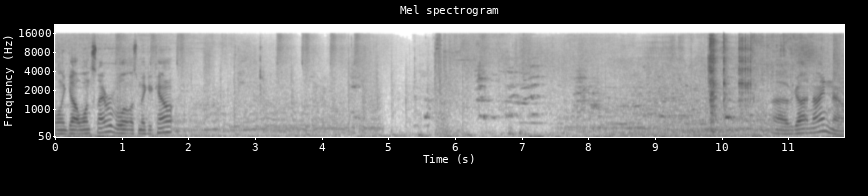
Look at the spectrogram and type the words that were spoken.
Only got one sniper bullet, let's make it count. I've got nine now.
